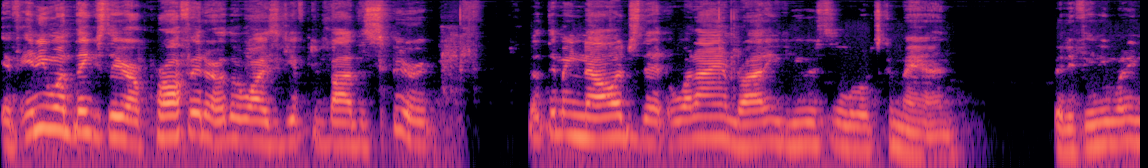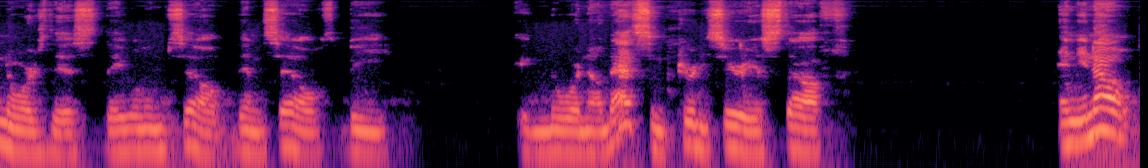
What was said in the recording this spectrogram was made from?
If anyone thinks they are a prophet or otherwise gifted by the Spirit, let them acknowledge that what I am writing to you is the Lord's command. But if anyone ignores this, they will himself themselves be ignored. Now that's some pretty serious stuff. And you know,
